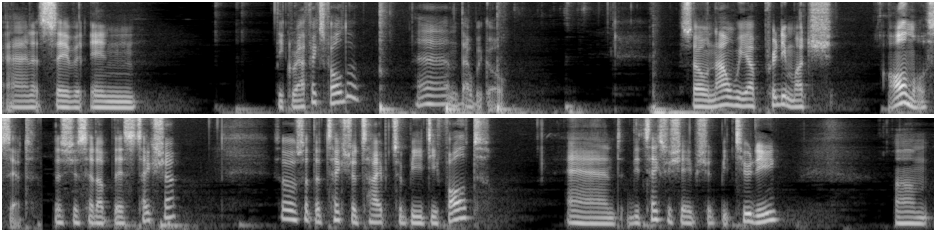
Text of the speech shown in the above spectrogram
And let's save it in the graphics folder. And there we go. So now we are pretty much almost set. Let's just set up this texture. So set the texture type to be default and the texture shape should be 2D. Um,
